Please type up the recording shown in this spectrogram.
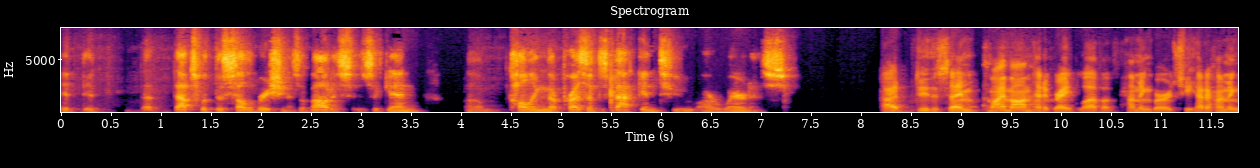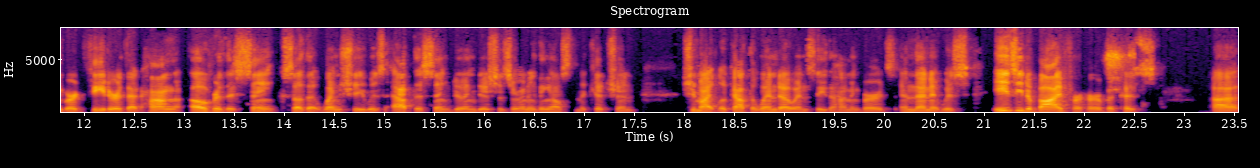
it it that, that's what this celebration is about is is again um, calling the presence back into our awareness I do the same. My mom had a great love of hummingbirds. She had a hummingbird feeder that hung over the sink so that when she was at the sink doing dishes or anything else in the kitchen, she might look out the window and see the hummingbirds. And then it was easy to buy for her because uh,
